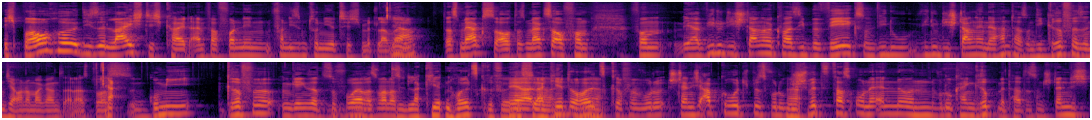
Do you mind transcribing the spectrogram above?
ich brauche diese Leichtigkeit einfach von, den, von diesem Turniertisch mittlerweile. Ja. Das merkst du auch. Das merkst du auch vom, vom, ja, wie du die Stange quasi bewegst und wie du, wie du die Stange in der Hand hast. Und die Griffe sind ja auch nochmal ganz anders. Du Ja. hast Gummigriffe im Gegensatz zu vorher. Was waren das? Diese lackierten Holzgriffe. Ja, lackierte Holzgriffe, wo du ständig abgerutscht bist, wo du Ja. geschwitzt hast ohne Ende und wo du keinen Grip mit hattest und ständig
